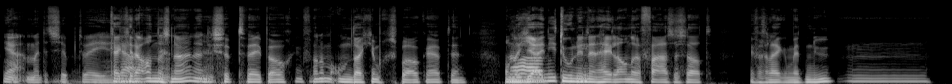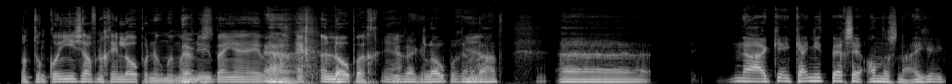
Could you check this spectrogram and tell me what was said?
Ja, met het sub 2. Kijk Ja. je daar anders Ja. naar, naar Ja. die sub 2 poging van hem? Omdat je hem gesproken hebt en omdat Nou, jij niet- toen in niet- een hele andere fase zat in vergelijking met nu? mm, Want toen kon je jezelf nog geen loper noemen, maar Ja, nu dus- ben je Ja. echt een loper. Nu ben ik loper Ja. inderdaad. Eh, nou, ik, ik kijk niet per se anders naar. Ik, ik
